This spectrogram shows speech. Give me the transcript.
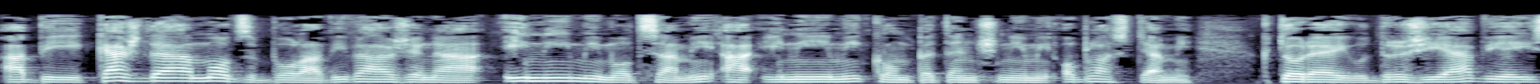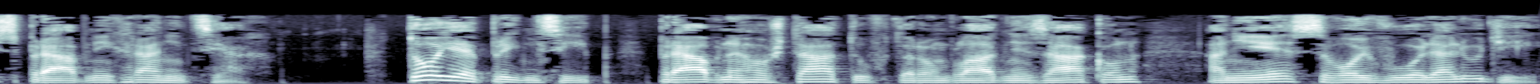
aby každá moc bola vyvážená inými mocami a inými kompetenčnými oblastiami, ktoré ju držia v jej správnych hraniciach. To je princíp, právneho štátu, v ktorom vládne zákon a nie svoj vôľa ľudí.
